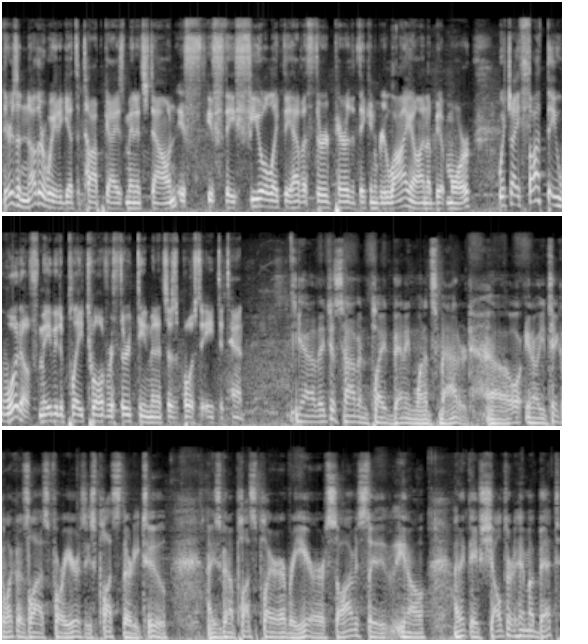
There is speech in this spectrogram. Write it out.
there's another way to get the top guys' minutes down if if they feel like they have a third pair that they can rely on a bit more, which I thought they would have, maybe to play 12 or 13 minutes as opposed to 8 to 10. Yeah, they just haven't played Benning when it's mattered. Uh, or, you know, you take a look at his last four years, he's plus 32. Uh, he's been a plus player every year. So obviously, you know, I think they've sheltered him a bit.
